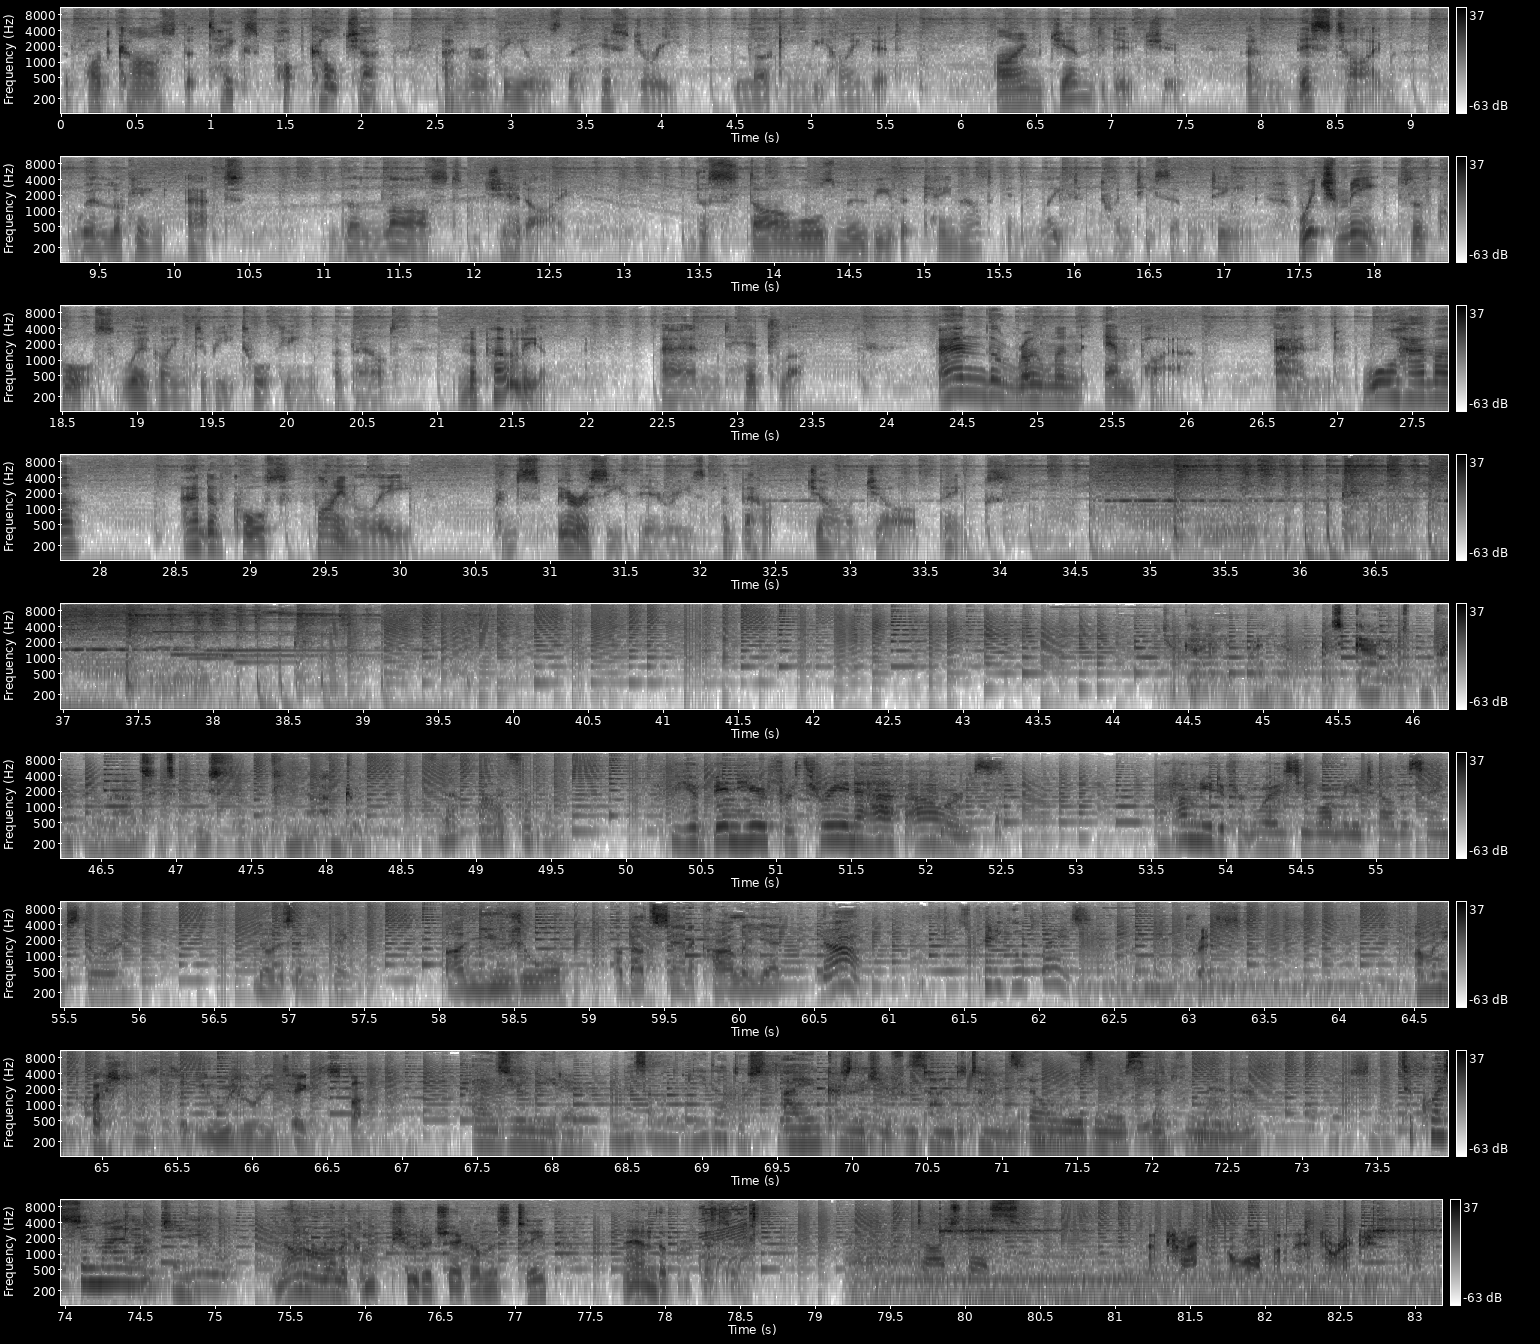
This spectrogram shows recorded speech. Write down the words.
the podcast that takes pop culture and reveals the history lurking behind it. I'm Jem Deducci, and this time we're looking at The Last Jedi, the Star Wars movie that came out in late 2017. Which means, of course, we're going to be talking about Napoleon and Hitler and the Roman Empire and Warhammer, and of course, finally, conspiracy theories about Jar Jar Binks. You got here, Brenda. This guy has been creeping around since at least 1700. Not possible. You've been here for three and a half hours. Now, how many different ways do you want me to tell the same story? Notice anything unusual about Santa Carla yet? No. It's a pretty cool place. I'm impressed. How many questions does it usually take to spot? As your leader, I encourage you from time to time, and always in a respectful manner, to question my logic. Now to run a computer check on this tape and the professor. Dodge this. The tracks go off in this direction.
